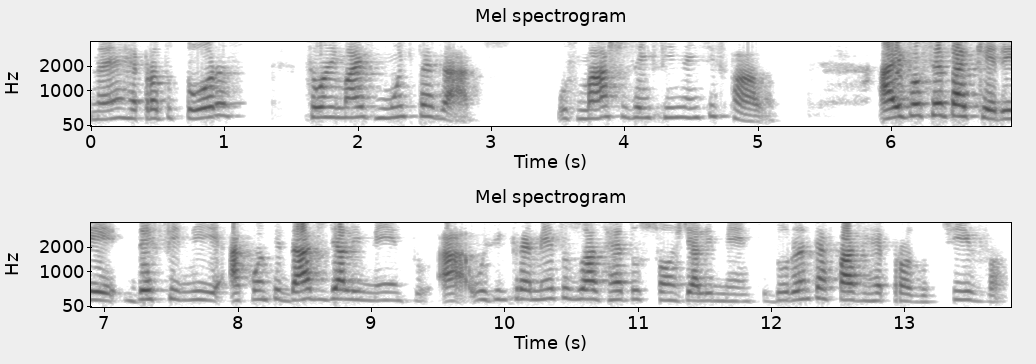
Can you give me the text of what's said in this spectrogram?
né? Reprodutoras são animais muito pesados. Os machos, enfim, nem se fala. Aí você vai querer definir a quantidade de alimento, os incrementos ou as reduções de alimento durante a fase reprodutiva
